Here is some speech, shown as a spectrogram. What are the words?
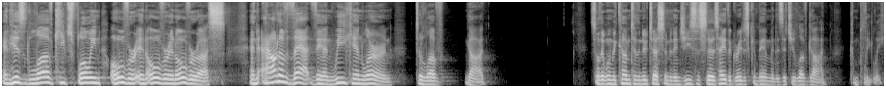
And His love keeps flowing over and over and over us. And out of that, then, we can learn to love God. So that when we come to the New Testament and Jesus says, hey, the greatest commandment is that you love God completely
